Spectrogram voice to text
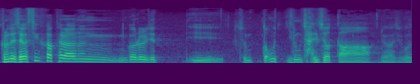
그런데 제가 싱크 카페라는 거를 이제 이 좀 너무 이름 잘 지었다 그래가지고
